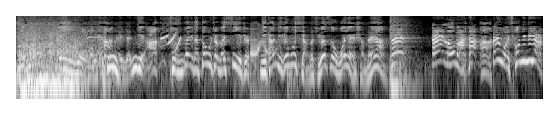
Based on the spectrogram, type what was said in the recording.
哎呦，你看看人家啊，准备的都这么细致，你赶紧给我想个角色，我演什么呀？哎。哎，老板啊哎，我瞧您这样，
